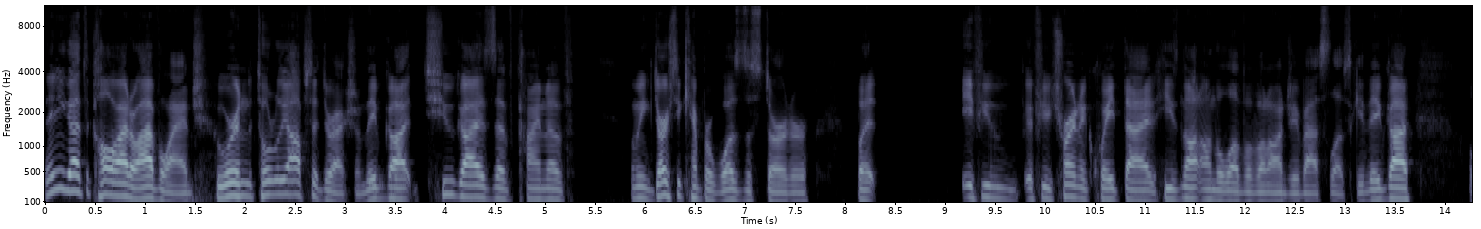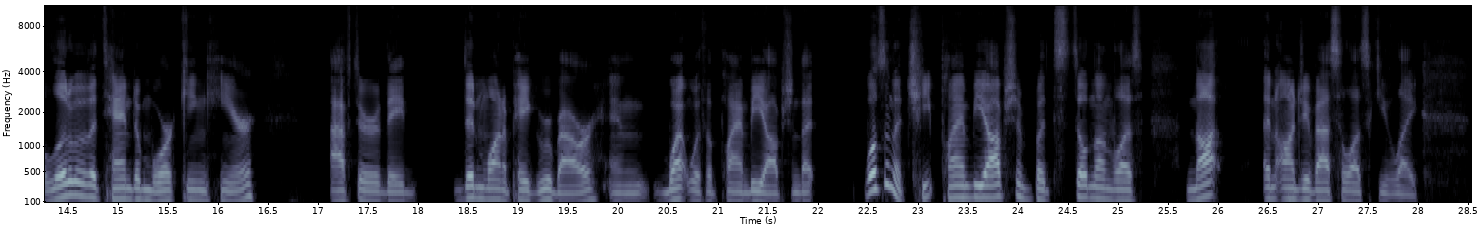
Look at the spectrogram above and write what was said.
Then you got the Colorado Avalanche, who are in the totally opposite direction. They've got two guys that have kind of, I mean, Darcy Kuemper was the starter, but if you if you're trying to equate that, he's not on the level of an Andrei Vasilevskiy. They've got a little bit of a tandem working here after they didn't want to pay Grubauer and went with a plan B option that wasn't a cheap plan B option, but still nonetheless not an Andrei Vasilevskiy like.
